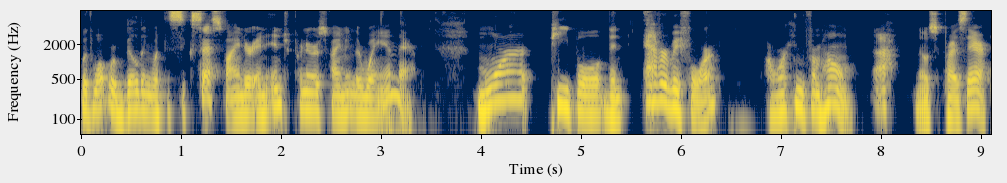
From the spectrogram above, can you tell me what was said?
with what we're building with the Success Finder and entrepreneurs finding their way in there. More people than ever before are working from home. Ah, no surprise there.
